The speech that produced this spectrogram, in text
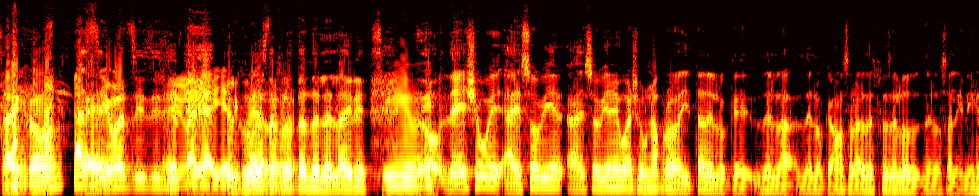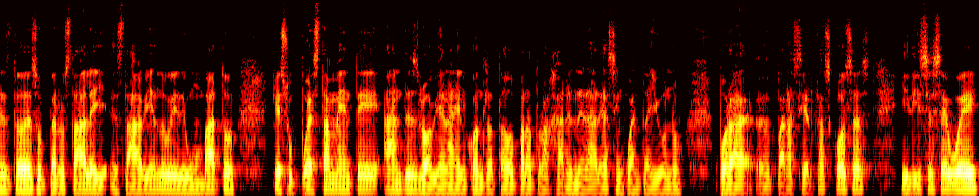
¿Saben cómo? Ah, sí, Eh, sí, sí, sí. Estaría bien. el jugo está perro, flotando en el aire. Sí, güey. No, de hecho, güey, a eso viene, a eso viene, güey, una probadita de lo que, de la, de lo que vamos a hablar después de los, de los alienígenas y todo eso, pero estaba, ley- estaba viendo, güey, de un vato que supuestamente antes lo habían a él contratado para trabajar en el área 51 por, a- eh, para ciertas cosas. Y dice ese güey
